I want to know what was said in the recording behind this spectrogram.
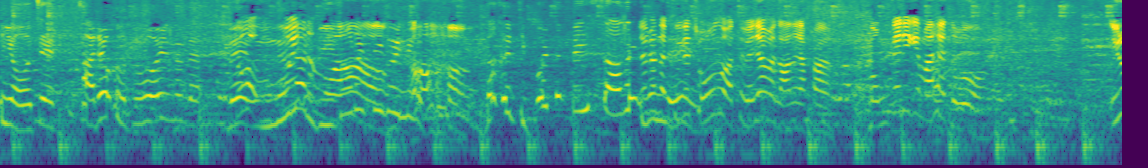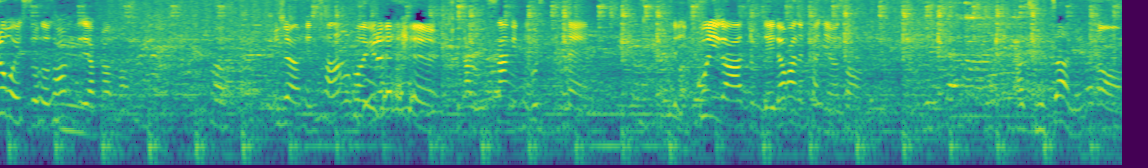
아니 어제 자려고 누워 있는데 왜너 은은한 웃고 있는 미소를 거야. 띄고 있는 어. 거야? 나 그냥 디폴트 페이스 하고 근데 있는데. 그게 좋은 것 같아. 왜냐면 나는 약간 멍 때리기만 해도 이러고 있어서 사람들이 약간 막 아, 이주야 괜찮아? 막 이래. 난 울상이 되고 싶은데 그 입꼬리가 좀 내려가는 편이어서 아 진짜네. 어.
